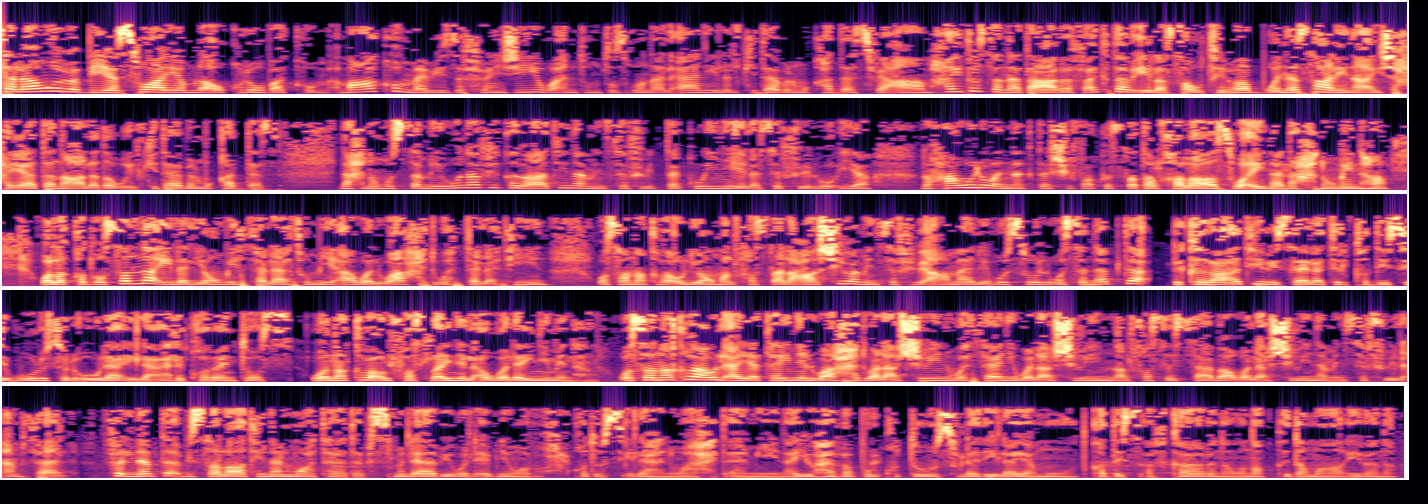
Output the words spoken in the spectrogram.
سلام الرب يسوع يملأ قلوبكم. معكم ماريزا فرنجي وأنتم تصغون الآن إلى الكتاب المقدس في عام حيث سنتعرف أكثر إلى صوت الرب ونسعى لنعيش حياتنا على ضوء الكتاب المقدس. نحن مستمرون في قراءتنا من سفر التكوين إلى سفر الرؤيا. نحاول أن نكتشف قصة الخلاص وأين نحن منها. ولقد وصلنا إلى اليوم الثلاثمائة والواحد والثلاثين. وسنقرأ اليوم الفصل العاشر من سفر أعمال الرسل. وسنبدأ بقراءة رسالة القديس بولس الأولى إلى أهل قرنطس بطرس ونقرأ الفصلين الأولين منها. وسنقرأ الآيتين الواحد والعشرين والثاني والعشرين من الفصل السابع والعشرين من سفر الأمثال. فلنبدأ بصلاتنا المعتادة. بسم الآب والابن والروح القدس إله واحد. آمين. أيها الرب القدوس الذي لا يموت قدس أفكارنا ونقي ضمائرنا.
